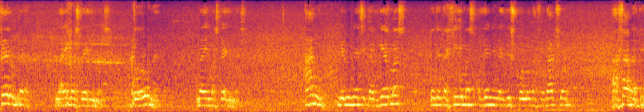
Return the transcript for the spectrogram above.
Θέλουμε να είμαστε Έλληνες. Μπορούμε να είμαστε Έλληνες. Αν μιλούν έτσι οι καρδιές μας, τότε τα χείλη μας δεν είναι δύσκολο να φωνάξουν αθάνατοι.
